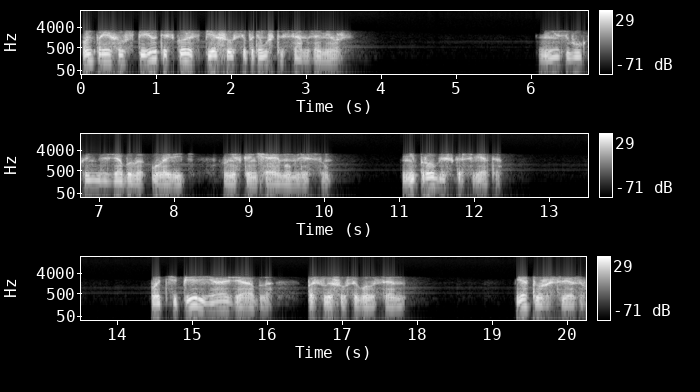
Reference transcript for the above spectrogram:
Он поехал вперед и скоро спешился, потому что сам замерз. Ни звука нельзя было уловить в нескончаемом лесу, ни проблеска света. «Вот теперь я озябла», — послышался голос Энн. «Я тоже слезу».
